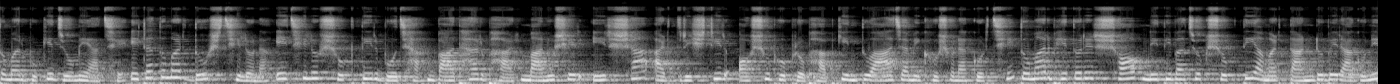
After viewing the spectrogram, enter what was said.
তোমার বুকে জমে আছে। এটা তোমার দোষ ছিল না, এ ছিল শক্তির বোঝা, বাধার ভার, মানুষের ঈর্ষা আর দৃষ্টির অশুভ প্রভাব। কিন্তু আজ আমি ঘোষণা করছি, তোমার ভেতরের সব নেতিবাচক শক্তি আমার তাণ্ডবের আগুনে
